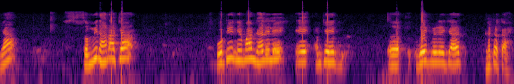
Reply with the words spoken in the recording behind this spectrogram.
या संविधानाच्या पोटी निर्माण झालेले हे आमचे हे वेगवेगळे जे आहेत घटक आहे.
